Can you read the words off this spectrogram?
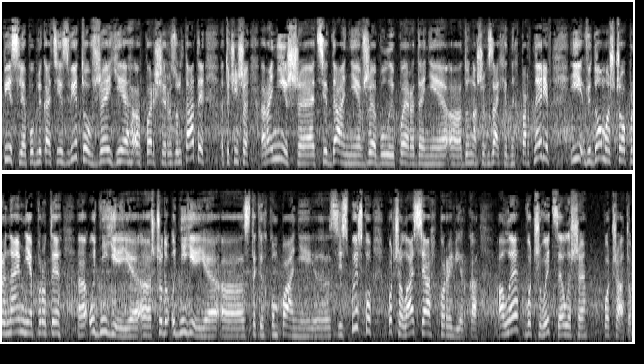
після публікації звіту вже є е, перші результати. Точніше, раніше ці дані вже були передані е, до наших західних партнерів, і відомо, що принаймні проти однієї щодо однієї з таких компаній зі списку почалася перевірка. Але вочевидь, це лише початок.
